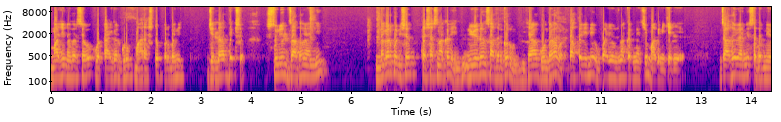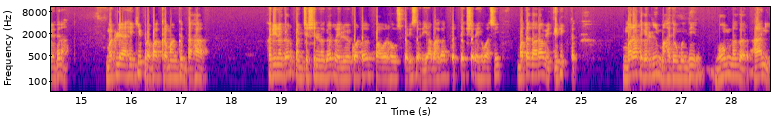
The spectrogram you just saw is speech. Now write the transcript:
माजी नगरसेवक व टायगर ग्रुप महाराष्ट्र परभणी जिल्हाध्यक्ष सुनील जाधव यांनी नगर परिषद प्रशासनाकडे निवेदन सादर करून या गोंधळावर तातडीने उपाययोजना करण्याची मागणी केली आहे. जाधव यांनी सदर निवेदनात म्हटले आहे की प्रभाग क्रमांक दहा Harinagar Panchsheel Nagar railway quarter power house परिसर या भागात प्रत्यक्ष रहिवासी मतदाराव्यतिरिक्त मराठ गल्ली महादेव मंदिर भोमनगर आणि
